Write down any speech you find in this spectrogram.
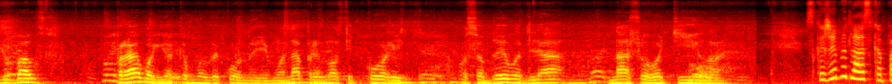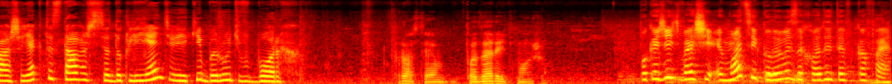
Люба справа, яку ми виконуємо, вона приносить користь, особливо для нашого тіла. Скажи, будь ласка, Паша, як ти ставишся до клієнтів, які беруть в борг? Просто я подарити можу. Покажіть ваші емоції, коли ви заходите в кафе.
